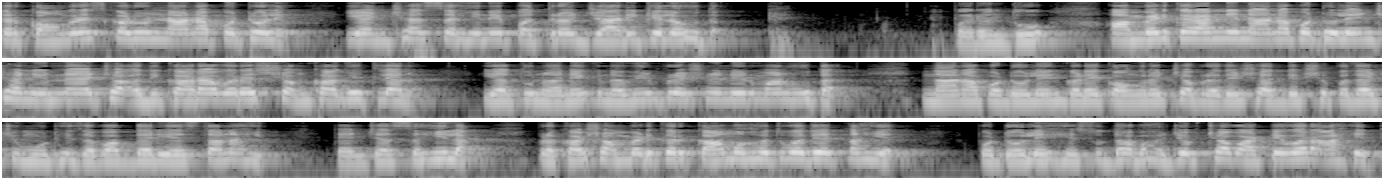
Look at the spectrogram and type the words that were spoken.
तर काँग्रेसकडून नाना पटोले यांच्या सहीने पत्र जारी केलं होतं. परंतु आंबेडकरांनी नाना पटोलेंच्या निर्णयाच्या अधिकारावरच शंका घेतल्यानं यातून अनेक नवीन प्रश्न निर्माण होतात. नाना पटोलेंकडे काँग्रेसच्या प्रदेशाध्यक्षपदाची मोठी जबाबदारी असतानाही त्यांच्या सहीला प्रकाश आंबेडकर का महत्त्व देत नाहीत पटोले हे सुद्धा भाजपच्या वाटेवर आहेत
